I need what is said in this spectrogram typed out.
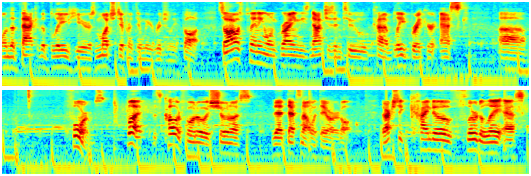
on the back of the blade here is much different than we originally thought. So I was planning on grinding these notches into kind of blade breaker-esque uh, forms. But this color photo has shown us that that's not what they are at all. They're actually kind of fleur-de-lis-esque,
